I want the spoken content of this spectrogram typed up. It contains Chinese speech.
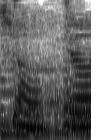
悄悄。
